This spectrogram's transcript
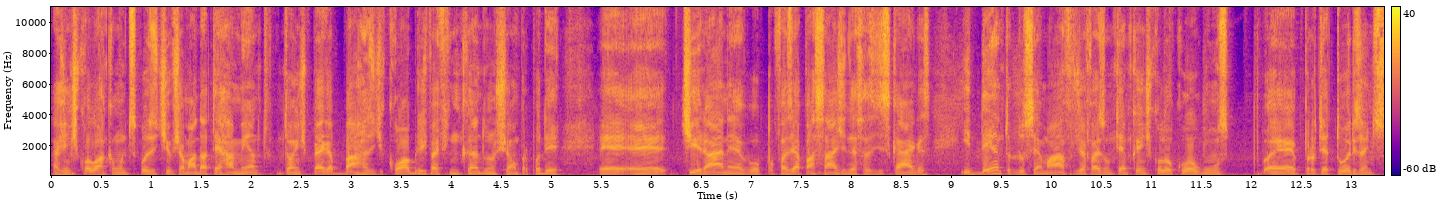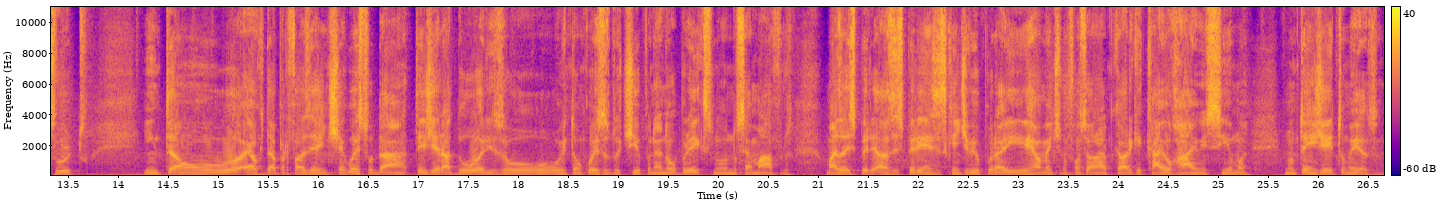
A gente coloca um dispositivo chamado aterramento. Então a gente pega barras de cobre e vai fincando no chão para poder é, é, tirar, né? Fazer a passagem dessas descargas. E dentro do semáforo já faz um tempo que a gente colocou alguns é, protetores anti-surto. Então é o que dá para fazer. A gente chegou a estudar ter geradores ou, ou então coisas do tipo, né, no breaks no, no semáforo, mas as experiências que a gente viu por aí realmente não funcionaram, porque a hora que cai o raio em cima, não tem jeito mesmo.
